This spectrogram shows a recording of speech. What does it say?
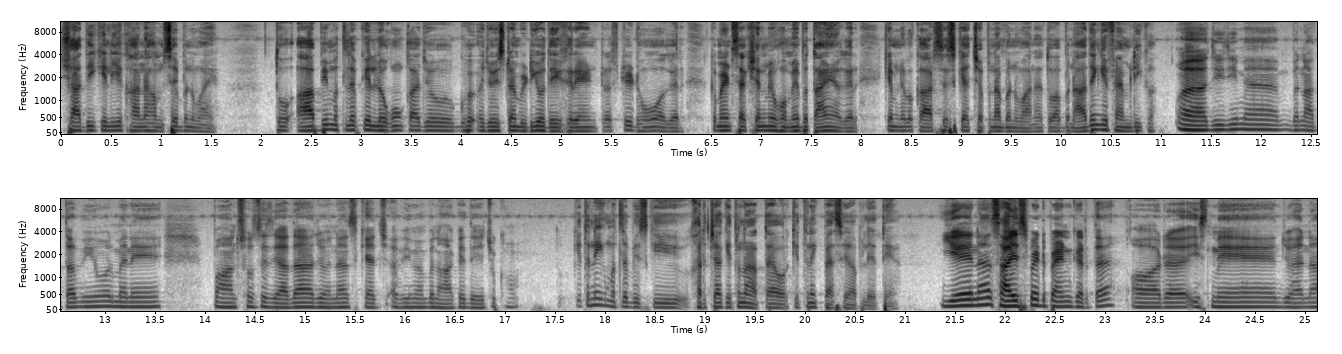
शादी के लिए खाना हमसे बनवाएँ। तो आप भी मतलब कि लोगों का जो जो इस टाइम वीडियो देख रहे हैं इंटरेस्टेड हों अगर कमेंट सेक्शन में हमें बताएँ अगर कि हमने वकार से स्केच अपना बनवाना है तो आप बना देंगे फैमिली का? आ, जी जी मैं बनाता भी हूँ और मैंने 500 से ज़्यादा जो है ना स्केच अभी मैं बना के दे चुका हूँ। तो कितनी मतलब इसकी ख़र्चा कितना आता है और कितने पैसे आप लेते हैं? ये ना साइज़ पे डिपेंड करता है और इसमें जो है ना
